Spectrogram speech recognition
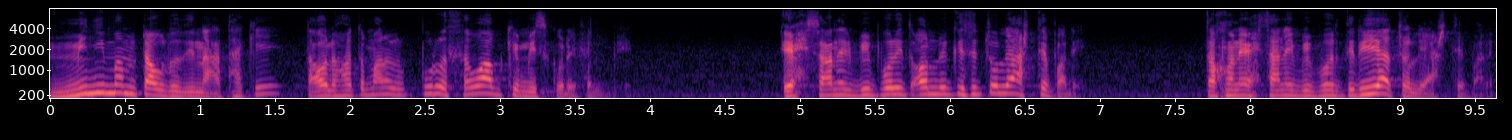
মিনিমামটাও যদি না থাকে, তাহলে হয়তো মানুষ পুরো সবাবকে মিস করে ফেলবে। এহসানের বিপরীত অন্য কিছু চলে আসতে পারে। তখন এহসানের বিপরীত রিয়া চলে আসতে পারে।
